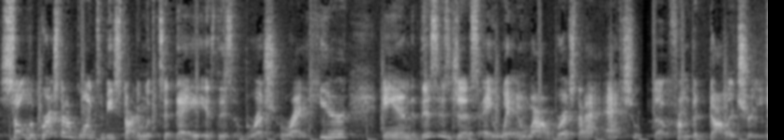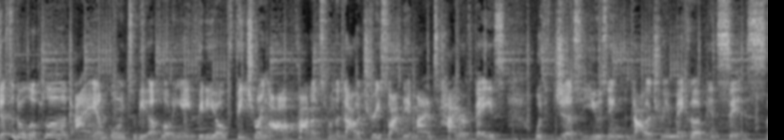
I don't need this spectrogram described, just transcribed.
So the brush that I'm going to be starting with today is this brush right here. And this is just a Wet n Wild brush that I actually picked up from the Dollar Tree. Just to do a little plug, I am going to be uploading a video featuring all products from the Dollar Tree. So I did my entire face with just using Dollar Tree makeup and sis.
